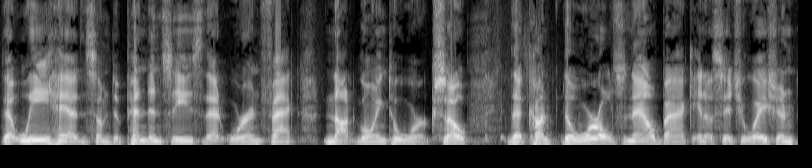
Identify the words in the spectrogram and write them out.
that we had some dependencies that were, in fact, not going to work. So the, the world's now back in a situation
